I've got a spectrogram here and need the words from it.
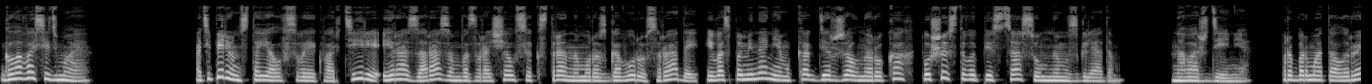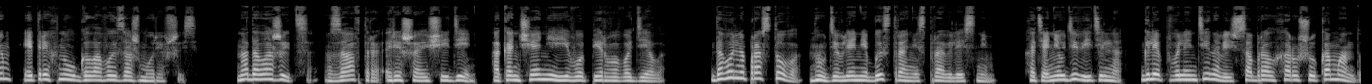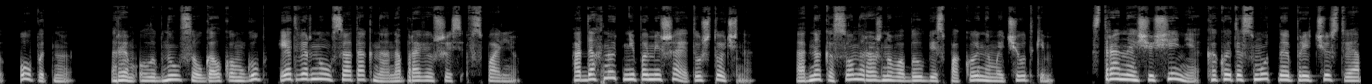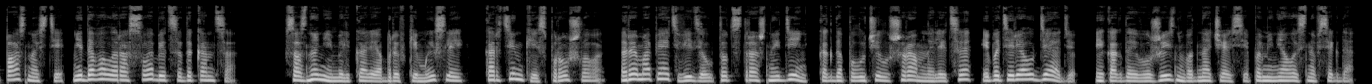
Глава седьмая. А теперь он стоял в своей квартире и раз за разом возвращался к странному разговору с Радой и воспоминаниям, как держал на руках пушистого песца с умным взглядом. «Наваждение», — пробормотал Рэм и тряхнул головой, зажмурившись. «Надо ложиться. Завтра решающий день, окончание его первого дела. Довольно простого, на удивление быстро они справились с ним. Хотя неудивительно, Глеб Валентинович собрал хорошую команду, опытную, Рэм улыбнулся уголком губ и отвернулся от окна, направившись в спальню. Отдохнуть не помешает, уж точно. Однако сон Рожного был беспокойным и чутким. Странное ощущение, какое-то смутное предчувствие опасности не давало расслабиться до конца. В сознании мелькали обрывки мыслей, картинки из прошлого. Рэм опять видел тот страшный день, когда получил шрам на лице и потерял дядю, и когда его жизнь в одночасье поменялась навсегда.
